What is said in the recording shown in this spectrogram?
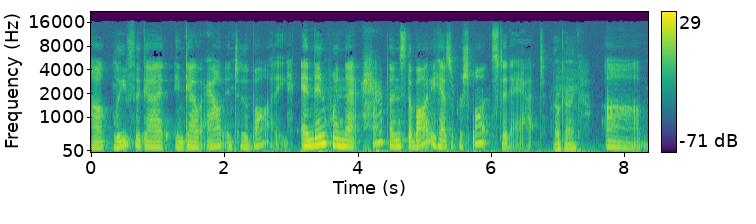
uh, leave the gut and go out into the body. And then when that happens, the body has a response to that. Okay. Um,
